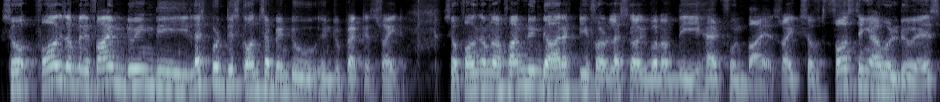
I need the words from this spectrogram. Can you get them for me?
So, for example, if I'm doing the let's put this concept into into practice, right? So, for example, if I'm doing the RFP for let's call it one of the headphone buyers, right? So, the first thing I will do is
